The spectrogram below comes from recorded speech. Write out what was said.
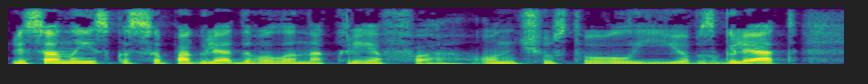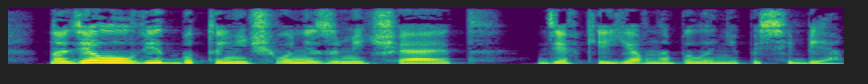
Лисана искоса поглядывала на Крефа. Он чувствовал ее взгляд, но делал вид, будто ничего не замечает. Девке явно было не по себе.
